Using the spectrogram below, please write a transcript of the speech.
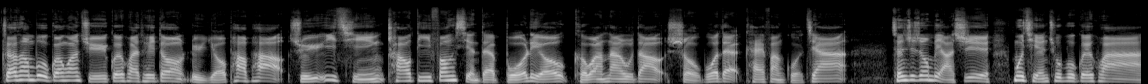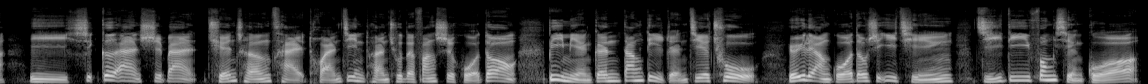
交通部观光局规划推动旅游泡泡，属于疫情超低风险的博流，渴望纳入到首波的开放国家。陈时中表示，目前初步规划以个案试办，全程采团进团出的方式活动，避免跟当地人接触。由于两国都是疫情极低风险国，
